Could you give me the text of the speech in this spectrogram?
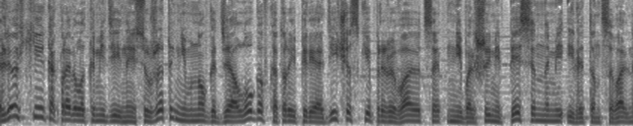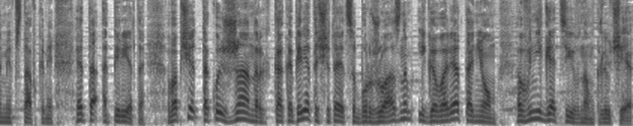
Легкие, как правило, комедийные сюжеты, немного диалогов, которые периодически прерываются небольшими песенными или танцевальными вставками. Это оперета. Вообще, такой жанр, как оперета, считается буржуазным и говорят о нем в негативном ключе,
